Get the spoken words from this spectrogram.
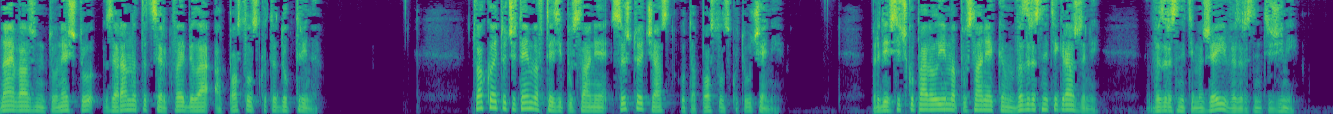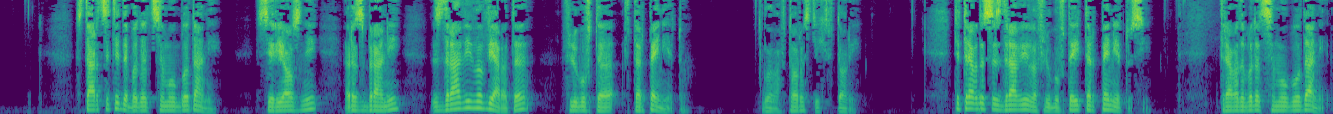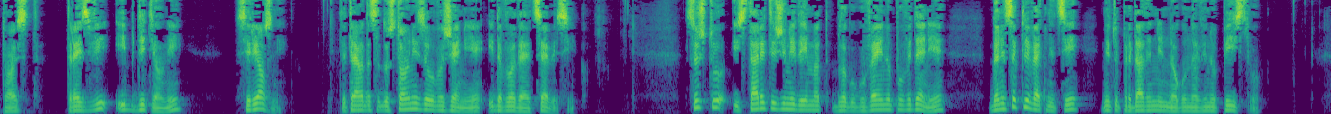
Най-важното нещо за ранната църква е била апостолската доктрина. Това, което четем в тези послания, също е част от апостолското учение. Преди всичко Павел има послание към възрастните граждани, възрастните мъже и възрастните жени. старците да бъдат самообладани, сериозни, разбрани, здрави във вярата, в любовта, в търпението. Глава 2, стих 2. Те трябва да са здрави в любовта и търпението си. Трябва да бъдат самообладани, т.е. трезви и бдителни, сериозни. Те трябва да са достойни за уважение и да владеят себе си. Също и старите жени да имат благоговейно поведение, да не са клеветници, нито предадени много на винопийство.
